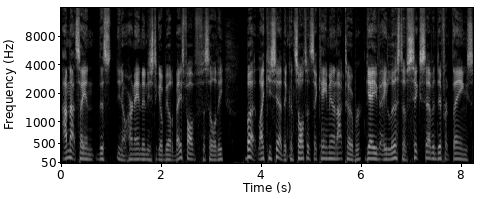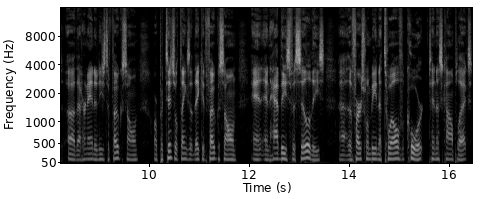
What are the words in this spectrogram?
I'm not saying this, you know, Hernando needs to go build a baseball facility. But like you said, the consultants that came in in October gave a list of six, seven different things uh, that Hernando needs to focus on, or potential things that they could focus on and, and have these facilities. Uh, the first one being a 12 court tennis complex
